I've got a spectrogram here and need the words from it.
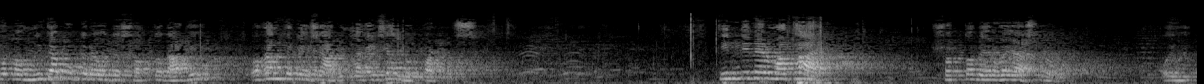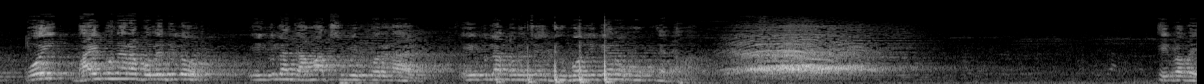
করল মিঠা পুকুরে ওদের শক্ত ঘাটি। ওখান থেকে এসে আগুন লাগাইছে আর লুটপাট করছে। তিন দিনের মাথায় সত্য বের হয়ে আসলো। ওই ওই ভাই বোনেরা বলে দিল, এইগুলা জামাত শিবির করে নাই, এইগুলা করেছে যুবলীগের অমুক নেতা। এইভাবে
